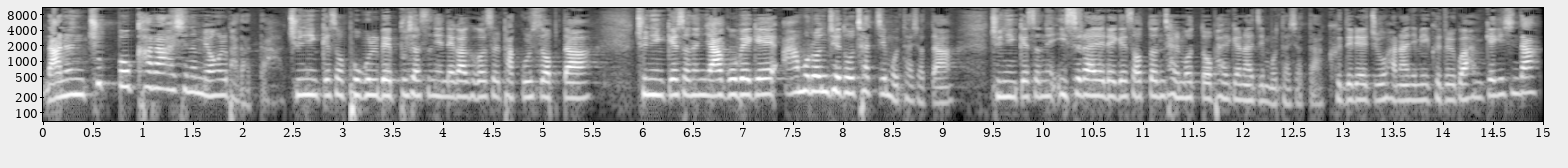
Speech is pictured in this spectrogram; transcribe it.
나는 축복하라 하시는 명을 받았다. 주님께서 복을 베푸셨으니 내가 그것을 바꿀 수 없다. 주님께서는 야곱에게 아무런 죄도 찾지 못하셨다. 주님께서는 이스라엘에게서 어떤 잘못도 발견하지 못하셨다. 그들의 주 하나님이 그들과 함께 계신다.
